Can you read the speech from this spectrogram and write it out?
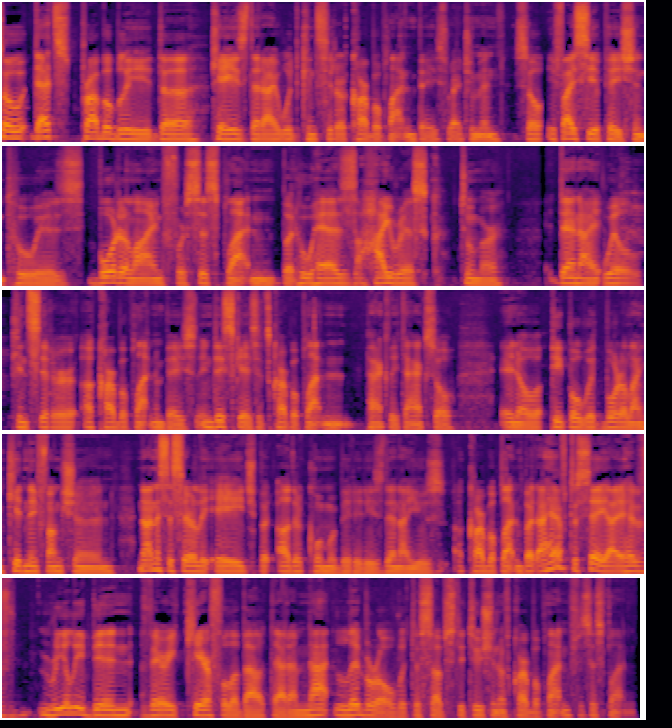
So that's probably the case that I would consider carboplatin based regimen. So if I see a patient who is borderline for cisplatin but who has a high risk tumor, then I will consider a carboplatin based. In this case, it's carboplatin paclitaxel. You know, people with borderline kidney function, not necessarily age, but other comorbidities, then I use a carboplatin. But I have to say, I have really been very careful about that. I'm not liberal with the substitution of carboplatin for cisplatin.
